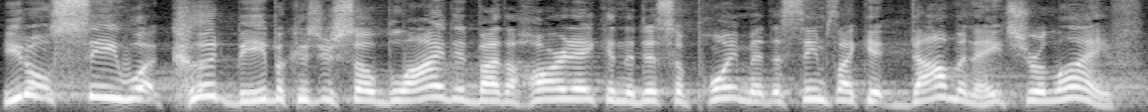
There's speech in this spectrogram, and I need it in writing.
You don't see what could be because you're so blinded by the heartache and the disappointment that seems like it dominates your life.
